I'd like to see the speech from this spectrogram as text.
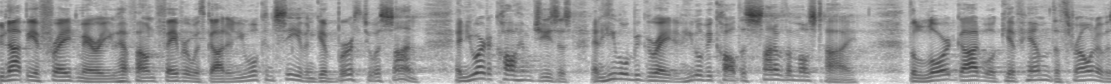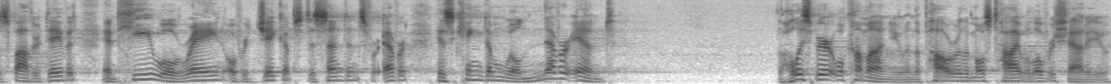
Do not be afraid, Mary. You have found favor with God, and you will conceive and give birth to a son. And you are to call him Jesus, and he will be great, and he will be called the Son of the Most High. The Lord God will give him the throne of his father David, and he will reign over Jacob's descendants forever. His kingdom will never end. The Holy Spirit will come on you, and the power of the Most High will overshadow you.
